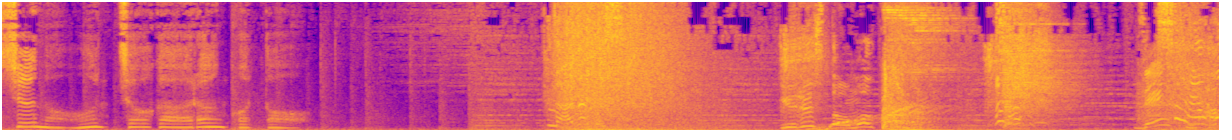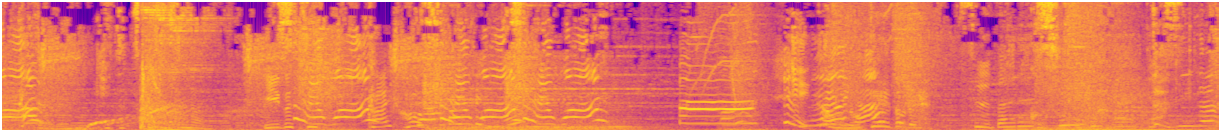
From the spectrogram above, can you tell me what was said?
主の恩寵があらんこと。を。まだ許すと思うか前回の発汗傷つかせな異物解放この程度で素晴らしい足りない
